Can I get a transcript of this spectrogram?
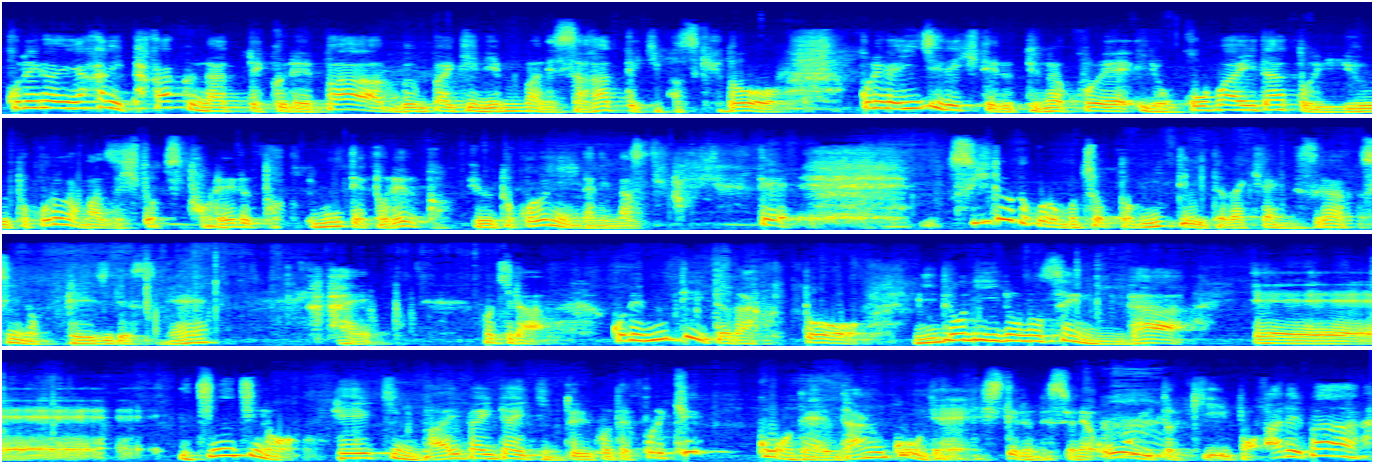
これがやはり高くなってくれば、分配金利分まで下がってきますけど、これが維持できてるっていうのは、これ横ばいだというところがまず一つ取れると、見て取れるというところになります。で、次のところもちょっと見ていただきたいんですが、次のページですね。はい。こちら、これ見ていただくと、緑色の線が、えー、1日の平均売買代金ということで、これ結構ね、乱高下してるんですよね。多い時もあれば、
